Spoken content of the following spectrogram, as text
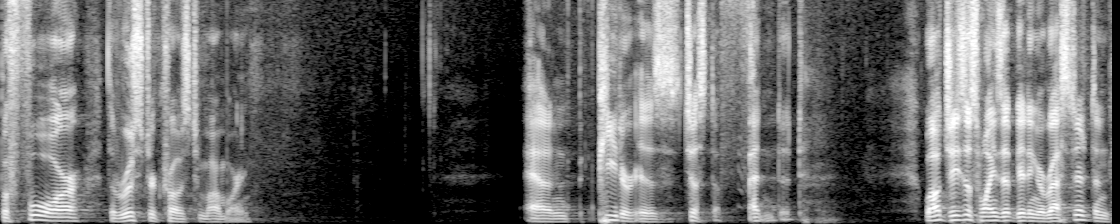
before the rooster crows tomorrow morning. And Peter is just offended. Well, Jesus winds up getting arrested and,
